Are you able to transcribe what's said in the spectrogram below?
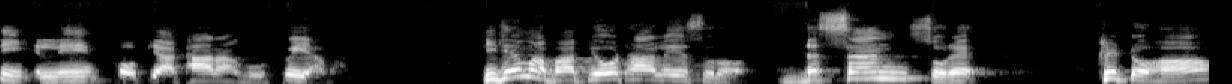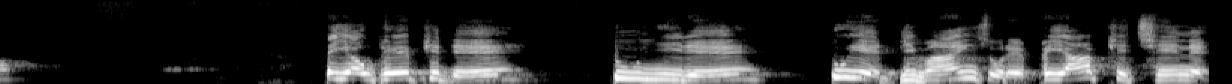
တိအလင်းပေါ်ပြထားတာကိုတွေ့ရပါတယ်ဒီထဲမှာဗာပြောထားလဲဆိုတော့ the son ဆိုတဲ့ခရစ်တော်ဟာ တယောက်တည်းဖြစ်တယ်တူညီတယ်သူ့ရဲ့ divine ဆိုတဲ့ဖျားဖြစ်ခြင်းနဲ့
